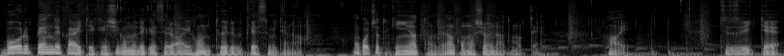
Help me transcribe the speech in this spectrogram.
ボールペンで書いて消しゴムで消せる iPhone12 ケースみたいな。まあ、これちょっと気になったので、なんか面白いなと思って。はい。続いて、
